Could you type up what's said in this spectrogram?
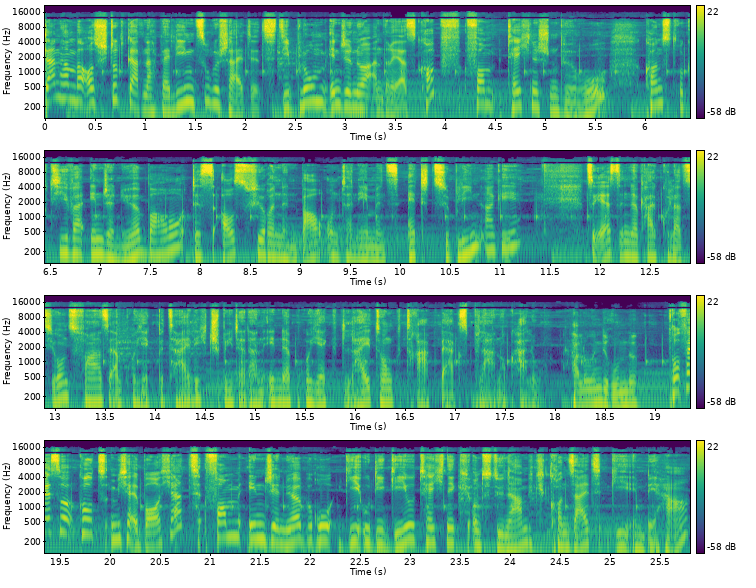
Dann haben wir aus Stuttgart nach Berlin zugeschaltet. Diplom-Ingenieur Andreas Kopf vom Technischen Büro Konstruktiver Ingenieurbau des ausführenden Bauunternehmens Ed Zyblin AG. Zuerst in der Kalkulationsphase am Projekt beteiligt, später dann in der Projektleitung Tragwerksplanung. Hallo. Hallo in die Runde. Professor Kurt Michael Borchert vom Ingenieurbüro GUD Geotechnik und Dynamik Consult GmbH,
